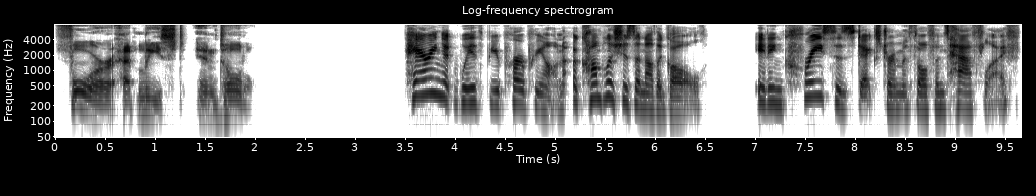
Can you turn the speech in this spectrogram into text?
four at least in total. Pairing it with bupropion accomplishes another goal. It increases dextromethorphan's half life,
